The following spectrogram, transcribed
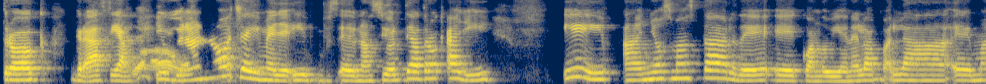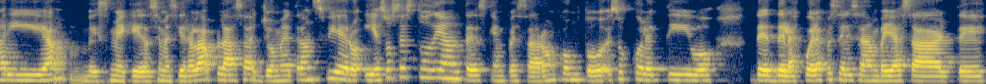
truck, gracias. Y buenas noches, y, me, y eh, nació el teatro allí. Y años más tarde, eh, cuando viene la, la eh, María, me queda, se me cierra la plaza, yo me transfiero y esos estudiantes que empezaron con todos esos colectivos desde la escuela especializada en Bellas Artes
